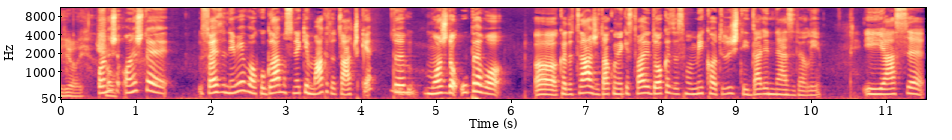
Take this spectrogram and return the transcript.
Joj, ono, što, ono što je sve zanimljivo, ako gledamo sa neke makro tačke, to je mm -hmm. možda upravo kada traže tako neke stvari, dokaz da smo mi kao tržište i dalje nezreli. I ja se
